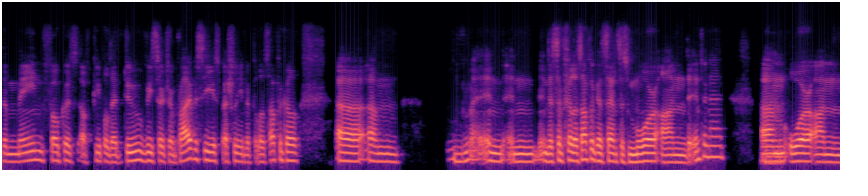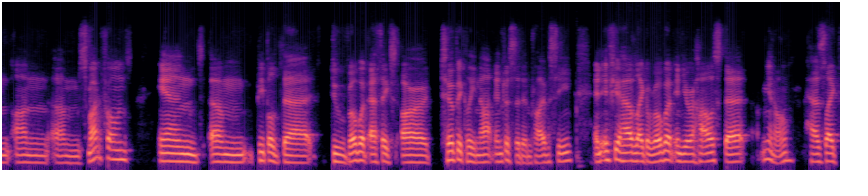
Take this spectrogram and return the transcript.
the main focus of people that do research on privacy, especially in the philosophical, uh, um, in, in, in the philosophical sense is more on the internet um, mm-hmm. or on, on um, smartphones and um, people that do robot ethics are typically not interested in privacy. And if you have like a robot in your house that, you know, has like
